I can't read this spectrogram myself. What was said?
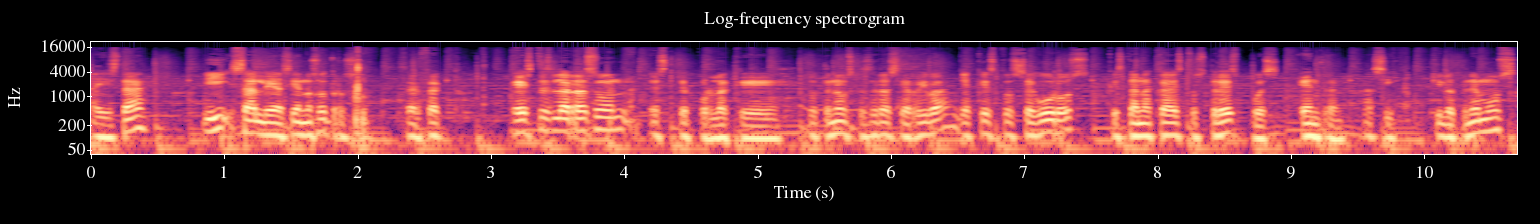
Ahí está. Y sale hacia nosotros. Perfecto. Esta es la razón este, por la que lo tenemos que hacer hacia arriba, ya que estos seguros que están acá, estos tres, pues entran así. Aquí lo tenemos.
